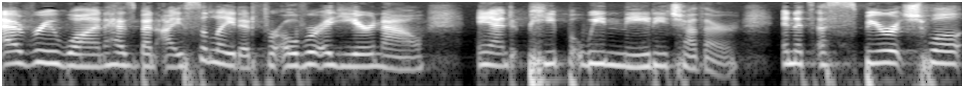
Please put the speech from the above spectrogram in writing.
everyone has been isolated for over a year now, and people we need each other. And it's a spiritual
